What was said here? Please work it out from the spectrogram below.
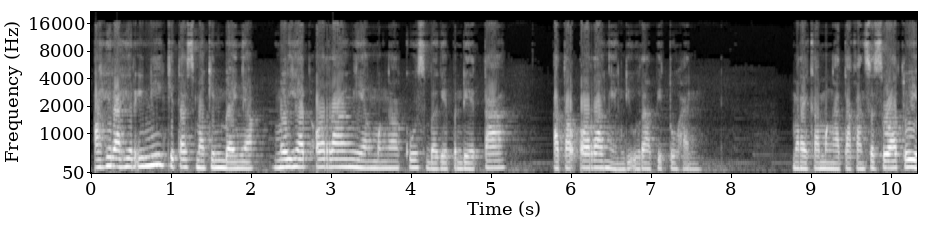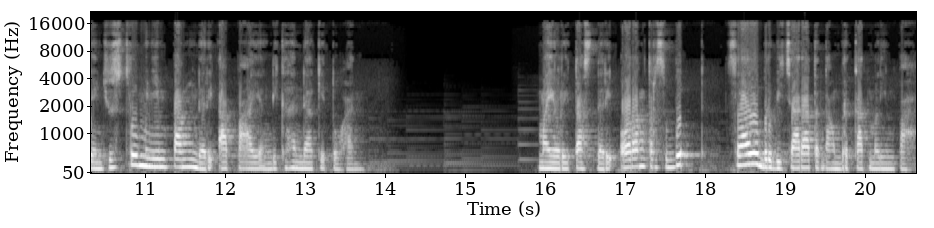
Akhir-akhir ini kita semakin banyak melihat orang yang mengaku sebagai pendeta atau orang yang diurapi Tuhan. Mereka mengatakan sesuatu yang justru menyimpang dari apa yang dikehendaki Tuhan. Mayoritas dari orang tersebut selalu berbicara tentang berkat melimpah,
